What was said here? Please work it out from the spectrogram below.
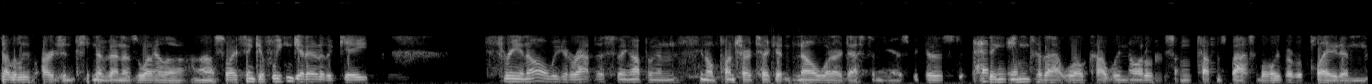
that would leave Argentina, Venezuela. Uh, so I think if we can get out of the gate three and zero, we could wrap this thing up and you know punch our ticket and know what our destiny is. Because heading into that World Cup, we know it'll be some of the toughest basketball we've ever played, and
